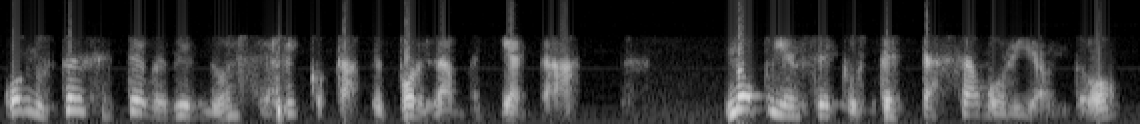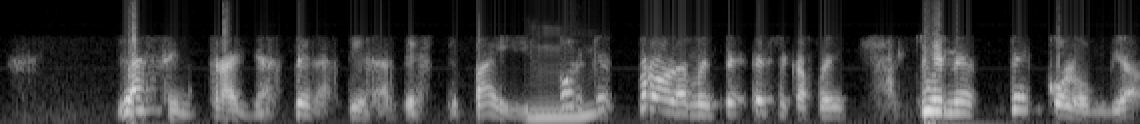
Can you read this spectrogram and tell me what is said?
cuando usted se esté bebiendo ese rico café por la mañana, no piense que usted está saboreando las entrañas de la tierra de este país, porque probablemente ese café viene de Colombia,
